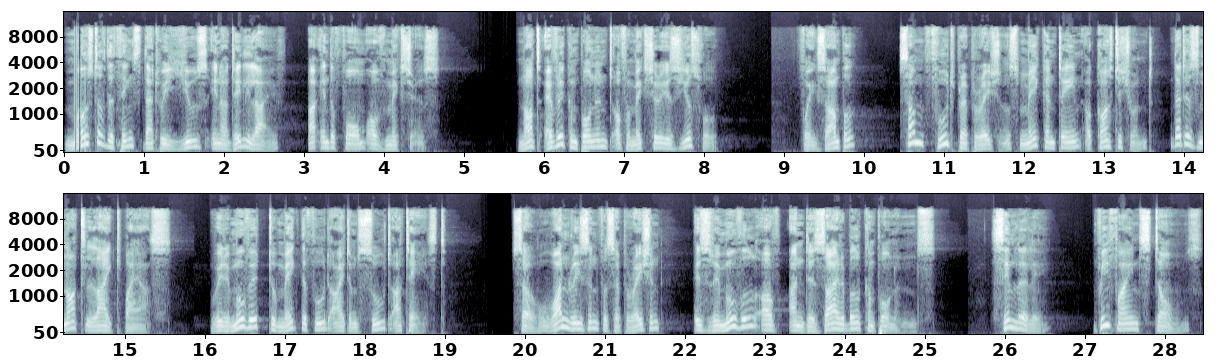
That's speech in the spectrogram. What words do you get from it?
Most of the things that we use in our daily life are in the form of mixtures. Not every component of a mixture is useful. For example, some food preparations may contain a constituent that is not liked by us. We remove it to make the food item suit our taste. So, one reason for separation is removal of undesirable components. Similarly, we find stones,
